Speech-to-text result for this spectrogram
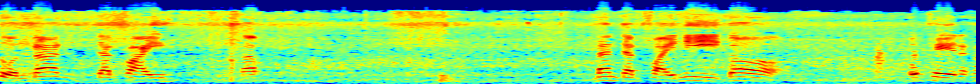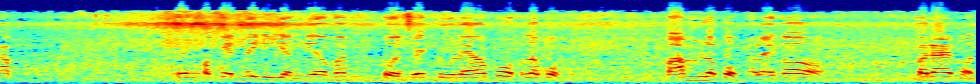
ส่วนด้านจานไฟครับ ด้านจานไฟนี่ก็โอเคนะครับคงประเก็นไม่ดีอย่างเดียวก็ตรวจเช็คดูแล้วพวกระบบ ปั๊มระบบอะไรก็ก็ได้หมด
